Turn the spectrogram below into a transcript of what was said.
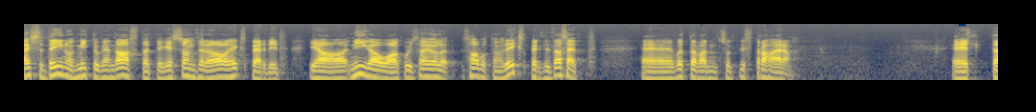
asja teinud mitukümmend aastat ja kes on sellel alal eksperdid. ja niikaua, kui sa ei ole saavutanud eksperdi taset, eh, võtavad nad sult lihtsalt raha ära. et,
